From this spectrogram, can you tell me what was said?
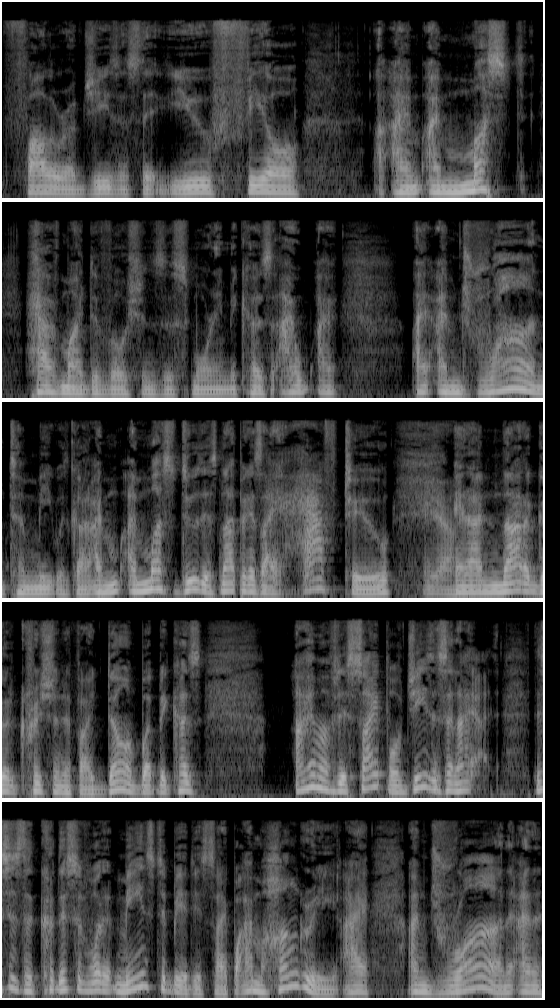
follower of Jesus that you feel I I must have my devotions this morning because I I I, I'm drawn to meet with God. I, I must do this not because I have to, Yeah. and I'm not a good Christian if I don't, but because I'm a disciple of Jesus, and I this is the this is what it means to be a disciple. I'm hungry. I I'm drawn, and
